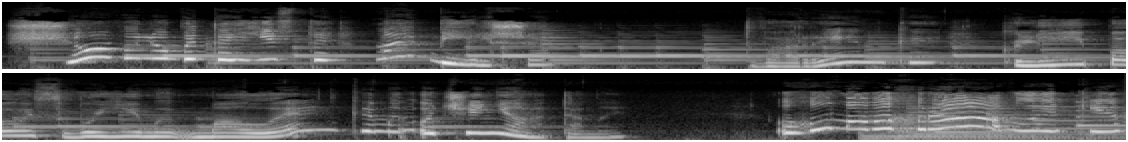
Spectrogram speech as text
що ви любите їсти найбільше? Тваринки кліпали своїми маленькими оченятами. Гумових равликів.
